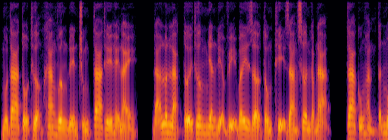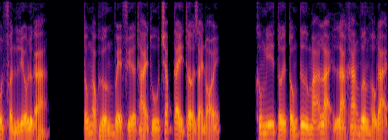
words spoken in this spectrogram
muốn ta tổ thượng khang vương đến chúng ta thế hệ này, đã luân lạc tới thương nhân địa vị bây giờ tống thị giang sơn gặp nạn, ta cũng hẳn tận một phần liễu lực a tống ngọc hướng về phía thái thú chắp tay thở dài nói. Không nghĩ tới tống tư mã lại là khang vương hậu đại,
